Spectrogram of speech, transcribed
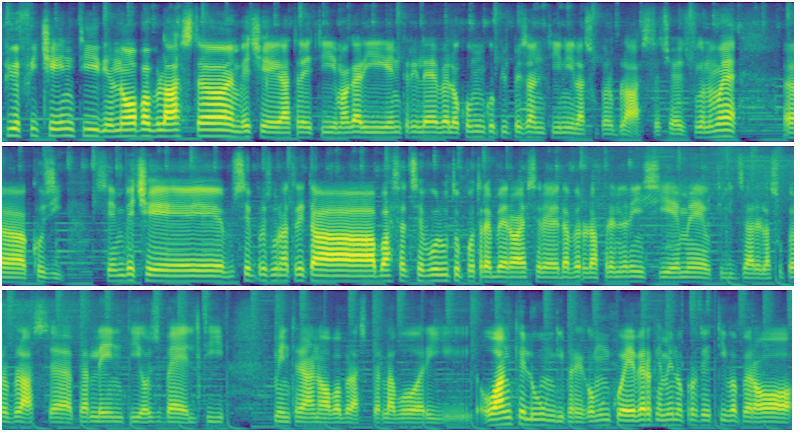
più efficienti di Nova Blast, invece atleti magari entry level o comunque più pesantini la Super Blast, cioè secondo me uh, così. Se invece sempre su un atleta abbastanza evoluto potrebbero essere davvero da prendere insieme e utilizzare la Super Blast eh, per lenti o svelti, mentre la Nova Blast per lavori o anche lunghi, perché comunque è vero che è meno protettiva, però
